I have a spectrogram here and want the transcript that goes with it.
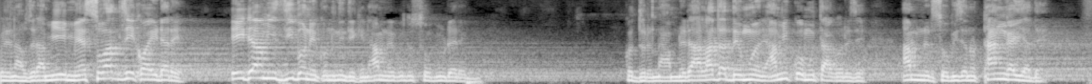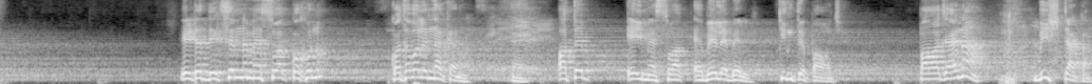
বলে, না হুজুর, আমি এই মেসওয়াক যে কয়ডারে এইটা আমি জীবনে কোনোদিন দেখি না আপনার কিন্তু ছবি উঠে রাখব। কদ্দুর না আপনার আলাদা দেমু আমি কমু তা করে যে আপনার ছবি যেন টাঙ্গাইয়া দেয়। এটা দেখছেন না মেসওয়াক কখনো? কথা বলেন না কেন? হ্যাঁ। অতএব এই মেসওয়াক অ্যাভেলেবেল কিনতে পাওয়া যায়। পাওয়া যায় না? বিশ টাকা,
